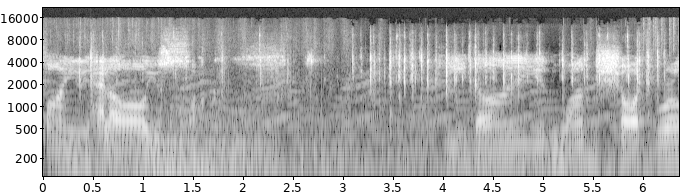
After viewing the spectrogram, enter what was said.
finally. Hello, you suck. He died in one shot, bro.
